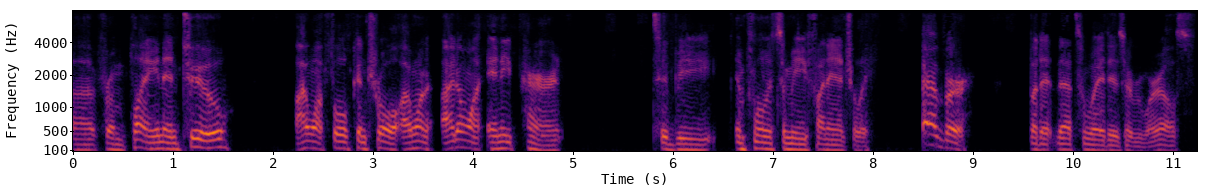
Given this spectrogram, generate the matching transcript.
uh, from playing, and two, I want full control. I want I don't want any parent to be influencing me financially ever, but it, that's the way it is everywhere else.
